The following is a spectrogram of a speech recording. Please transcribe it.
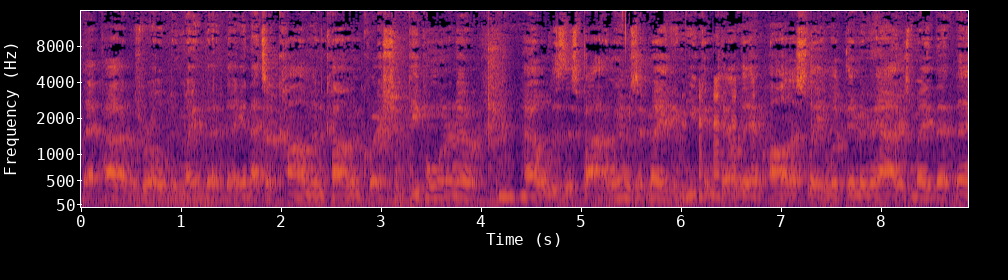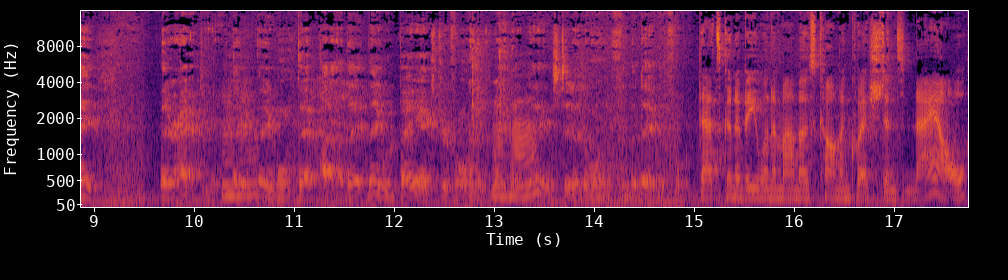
that pie was rolled and made that day. And that's a common common question. People want to know mm-hmm. how old is this pie? When was it made? And you can tell them honestly look them in the eye. It was made that day. They're happier. They, mm-hmm. they want that pie. They, they would pay extra for one that was made that day instead of the one from the day before. That's going to be one of my most common questions now.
